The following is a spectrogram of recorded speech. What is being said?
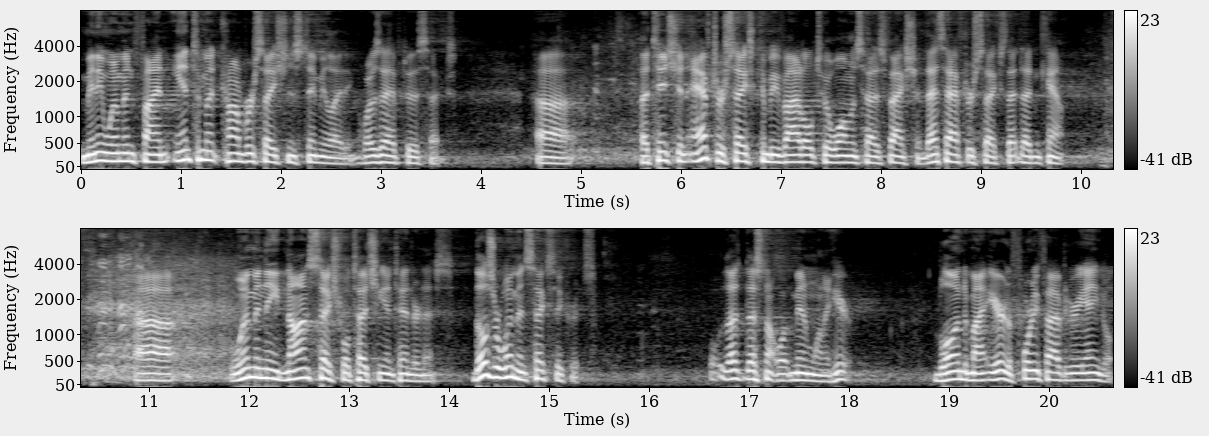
Many women find intimate conversation stimulating. What does that have to do with sex? Uh, attention after sex can be vital to a woman's satisfaction. That's after sex, that doesn't count. Uh, women need non sexual touching and tenderness. Those are women's sex secrets. Well, that, that's not what men want to hear. Blow into my ear at a 45 degree angle.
